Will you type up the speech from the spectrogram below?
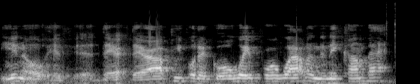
you know, if uh, there there are people that go away for a while and then they come back.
